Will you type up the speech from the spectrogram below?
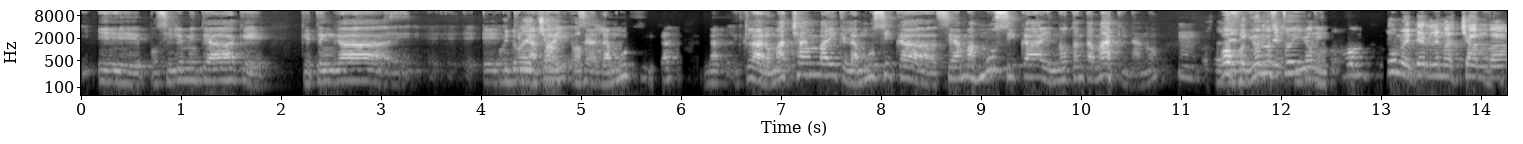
eh, posiblemente haga que, que tenga eh, eh, la, o sea, la música, claro, más chamba y que la música sea más música y no tanta máquina, ¿no? Mm. Ojo, yo no estoy... tú meterle más chamba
